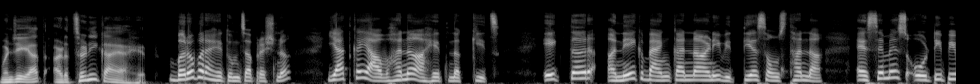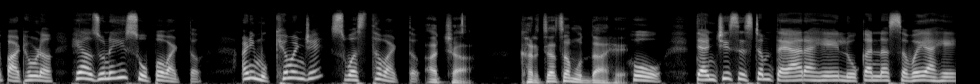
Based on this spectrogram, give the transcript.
म्हणजे यात अडचणी काय आहेत? बरोबर आहे तुमचा प्रश्न. यात काही आव्हानं आहेत नक्कीच. एकतर अनेक बँकांना आणि वित्तीय संस्थांना S M S O T P पाठवणं हे अजूनही सोपं वाटतं आणि मुख्य म्हणजे स्वस्थ वाटतं. अच्छा खर्चाचा मुद्दा आहे. हो त्यांची सिस्टम तयार आहे लोकांना सवय आहे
